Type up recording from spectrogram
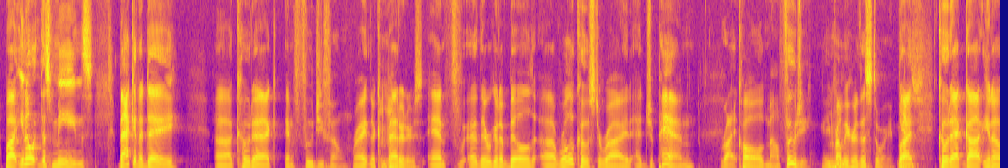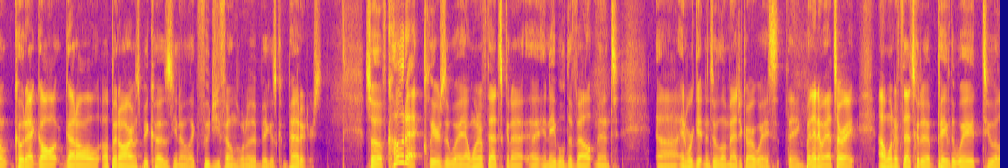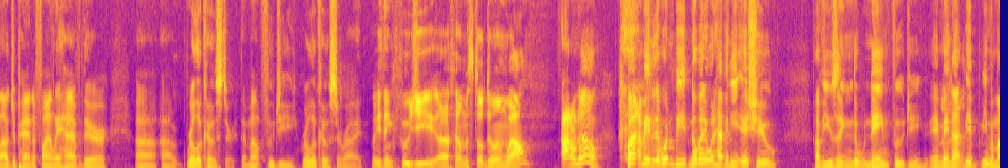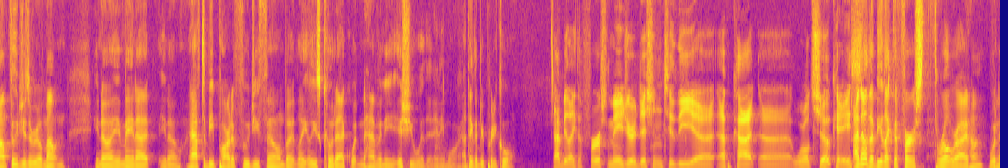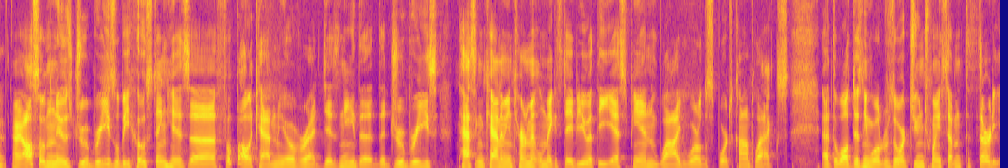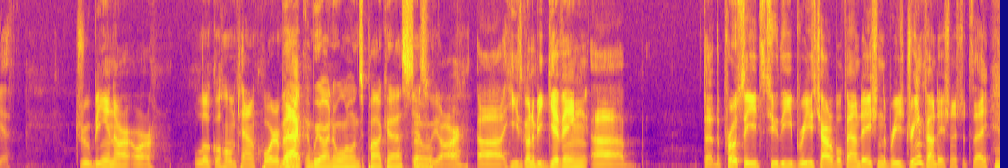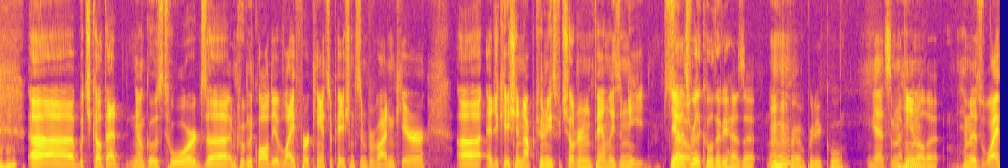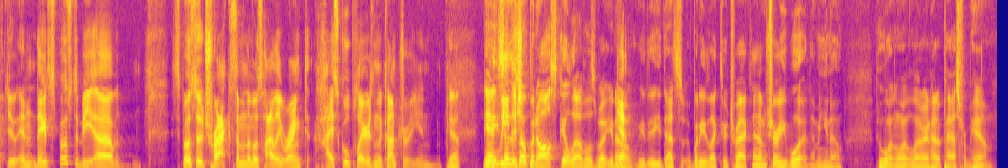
But you know what this means? Back in the day, uh, Kodak and Fujifilm, right? They're competitors, and f- uh, they were gonna build a roller coaster ride at Japan Right. called Mount Fuji. You probably heard this story, but Yes. Kodak got you know Kodak got, got all up in arms because you know like Fujifilm's one of their biggest competitors. So if Kodak clears the way, I wonder if that's going to uh, enable development. Uh, and we're getting into a little Magic Our Ways thing, but anyway, that's all right. I wonder if that's going to pave the way to allow Japan to finally have their uh, uh, roller coaster, the Mount Fuji roller coaster ride. What do you think? Fuji uh, film is still doing well? I don't know. But I mean, there wouldn't be nobody would have any issue of using the name Fuji. It may not be even Mount Fuji is a real mountain. You know, it may not you know have to be part of Fuji film, but like at least Kodak wouldn't have any issue with it anymore. I think that'd be pretty cool. That'd be like the first major addition to the uh, Epcot uh, World Showcase. I know that'd be like the first thrill ride, huh? Wouldn't it? All right. Also in the news, Drew Brees will be hosting his uh, football academy over at Disney. The the Drew Brees Passing Academy and Tournament will make its debut at the ESPN Wide World of Sports Complex at the Walt Disney World Resort, June 27th to 30th. Drew being our, our local hometown quarterback. Yeah, and we are a New Orleans podcast, so Yes, we are. Uh, he's going to be giving uh, the the proceeds to the Brees Charitable Foundation, the Brees Dream Foundation, I should say, Mm-hmm. uh, which called that you know goes towards uh, improving the quality of life for cancer patients and providing care, uh, education, and opportunities for children and families in need. yeah, that's really cool that he has that. Uh, I'm, pre- I'm pretty cool. yeah. It's something he and, all that. him and his wife do, and they're supposed to be. Uh, Supposed to attract some of the most highly ranked high school players in the country, and Yep. Yeah, he says it's sh- open to all skill levels, but you know he, he- that's what he'd like to attract, and I'm sure he would. I mean, you know, who wouldn't want to learn how to pass from him?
